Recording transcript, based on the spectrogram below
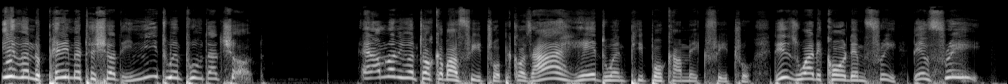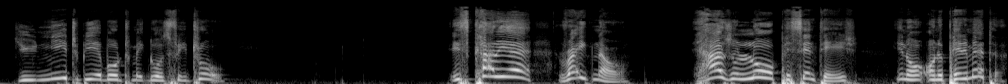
Even the perimeter shot, he need to improve that shot. And I'm not even talking about free throw because I hate when people can make free throw. This is why they call them free. They're free. You need to be able to make those free throw. His career right now has a low percentage, you know, on the perimeter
